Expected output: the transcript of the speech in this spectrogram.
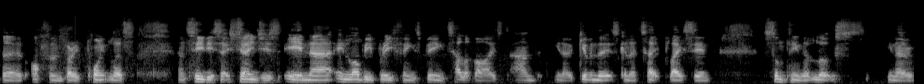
the often very pointless and tedious exchanges in uh, in lobby briefings being televised, and you know given that it's going to take place in something that looks you know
